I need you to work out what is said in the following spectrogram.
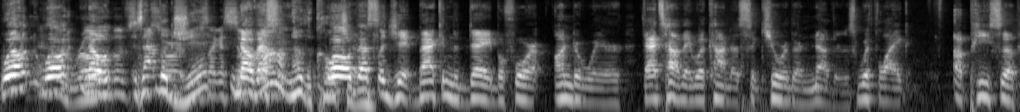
well, well, A robe no, of is some that sort? legit? It's like a No, silk that's I robe. don't know the culture. Well, that's legit. Back in the day, before underwear, that's how they would kind of secure their nethers with like a piece of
